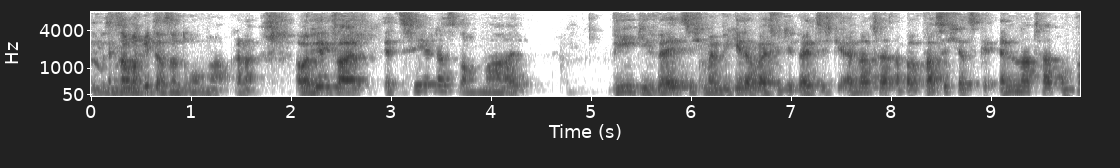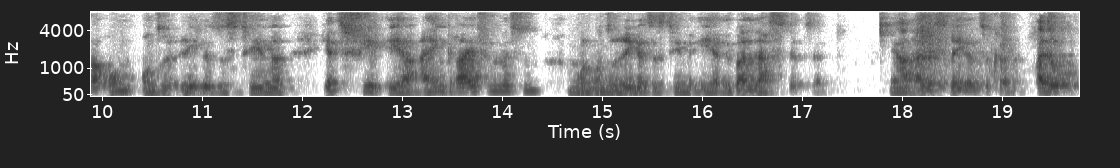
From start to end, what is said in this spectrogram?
die müssen Samariter-Syndrom haben. Kann er. Aber auf jeden Fall, erzähl das nochmal, wie die Welt sich, ich meine, wie jeder weiß, wie die Welt sich geändert hat, aber was sich jetzt geändert hat und warum unsere Regelsysteme jetzt viel eher eingreifen müssen mhm. und unsere Regelsysteme eher überlastet sind, ja. alles regeln zu können. Also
